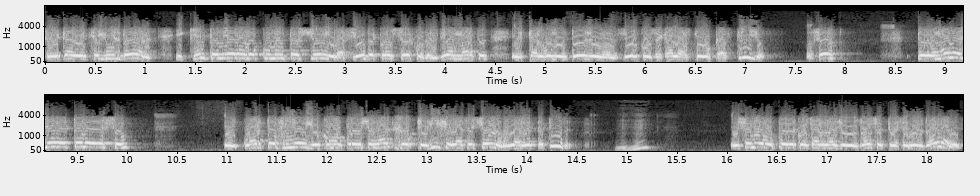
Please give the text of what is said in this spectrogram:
cerca de 26 mil dólares. ¿Y quién tenía la documentación y la acción de consejo del día martes? El que argumentó el señor concejal Arturo Castillo, ¿no es cierto? Pero más allá de todo eso, el cuarto frío, yo como profesional, lo que dije en la sesión lo voy a repetir. Eso no lo puede costar más de unos 12, 13 mil dólares.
